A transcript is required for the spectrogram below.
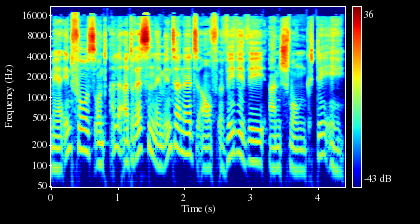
Mehr Infos und alle Adressen im Internet auf www.anschwung.de.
